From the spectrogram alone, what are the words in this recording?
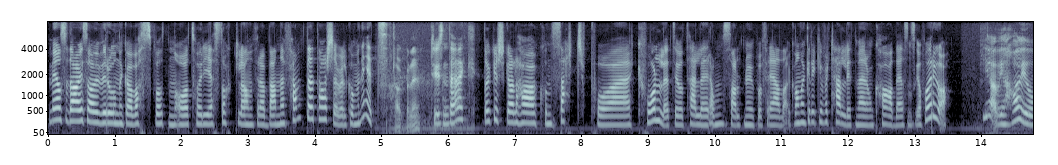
Med oss i dag så har vi Veronica Vassbotn og Torje Stokland fra bandet Femte etasje. Velkommen hit. Takk for det. Tusen takk. Dere skal ha konsert på Quality Hotel Ramsalt nå på fredag. Kan dere ikke fortelle litt mer om hva det er som skal foregå? Ja, vi har jo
